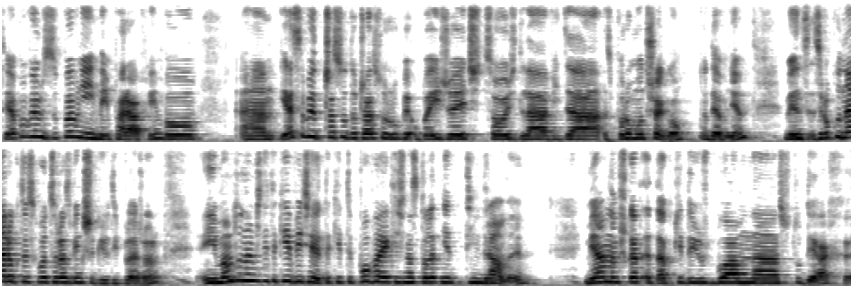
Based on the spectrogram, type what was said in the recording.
To ja powiem z zupełnie innej parafii, bo Um, ja sobie od czasu do czasu lubię obejrzeć coś dla widza sporo młodszego ode mnie, więc z roku na rok to jest chyba coraz większy guilty pleasure. I mam tu na myśli takie, wiecie, takie typowe jakieś nastoletnie teen dramy. Miałam na przykład etap, kiedy już byłam na studiach yy,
